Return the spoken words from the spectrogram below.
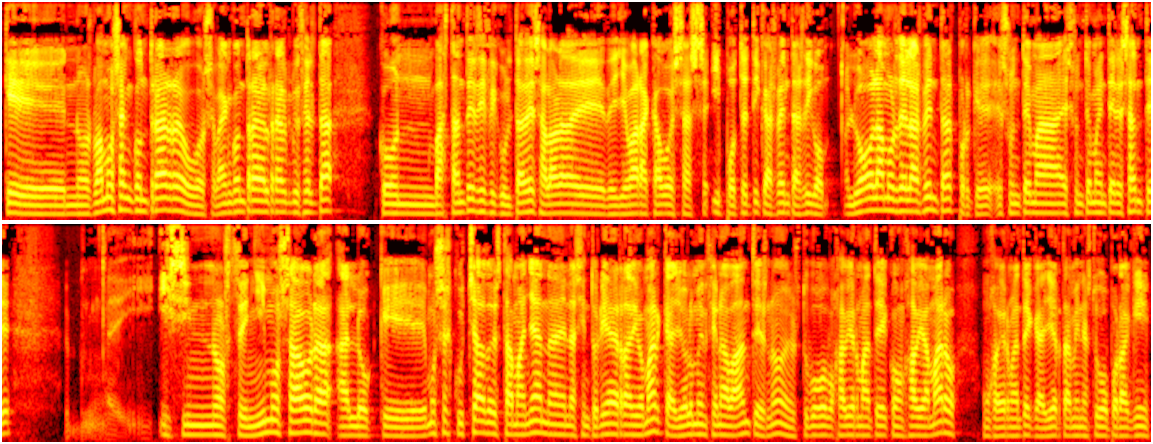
que nos vamos a encontrar o se va a encontrar el Real Cruz Celta con bastantes dificultades a la hora de, de, llevar a cabo esas hipotéticas ventas. Digo, luego hablamos de las ventas porque es un tema, es un tema interesante y si nos ceñimos ahora a lo que hemos escuchado esta mañana en la sintonía de Radio Marca, yo lo mencionaba antes, ¿no? Estuvo Javier Mate con Javier Amaro, un Javier Mate que ayer también estuvo por aquí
